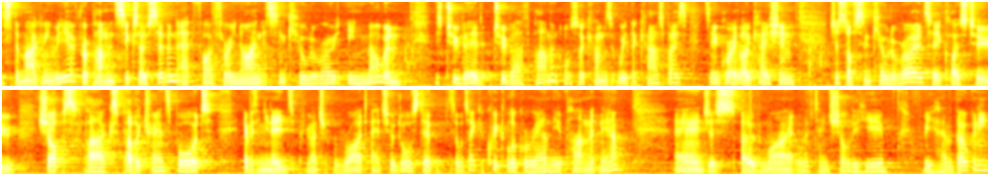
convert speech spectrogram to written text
This is the marketing video for apartment 607 at 539 St Kilda Road in Melbourne. This two bed, two bath apartment also comes with a car space. It's in a great location just off St Kilda Road, so you're close to shops, parks, public transport, everything you need is pretty much right at your doorstep. So we'll take a quick look around the apartment now. And just over my left hand shoulder here, we have a balcony.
